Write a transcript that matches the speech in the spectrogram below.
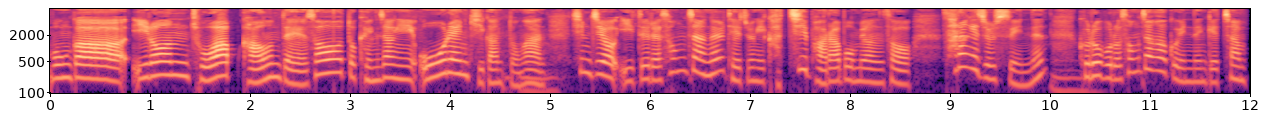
뭔가 이런 조합 가운데에서 또 굉장히 오랜 기간 동안 음, 심지어 이들의 성장을 대중이 같이 바라보면서 사랑해 줄 수 있는 음. 그룹으로 성장하고 있는 게 참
